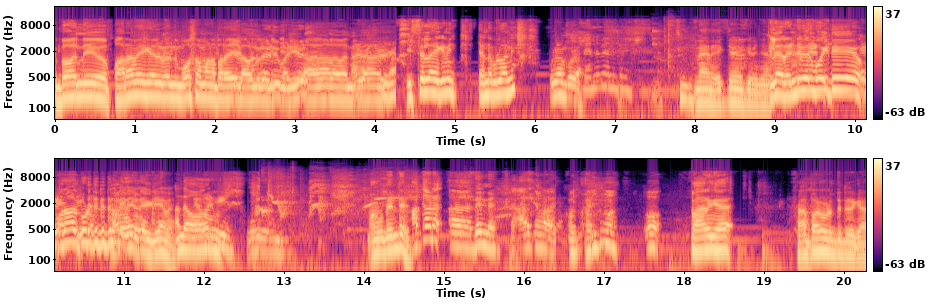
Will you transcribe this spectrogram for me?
இப்ப வந்து பறவைகள் வந்து மோசமான பறவைகள் அவ்வளவு இருக்குது. அதனால வந்து எங்கனே என்ன வைக்கிறீங்க? இல்ல ரெண்டு பேரும் போயிட்டு ஒரு ஆள் கொடுத்துட்டு திரும்ப அந்த பாருங்க. சாப்பாடு கொடுத்துட்டு இருக்கா.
